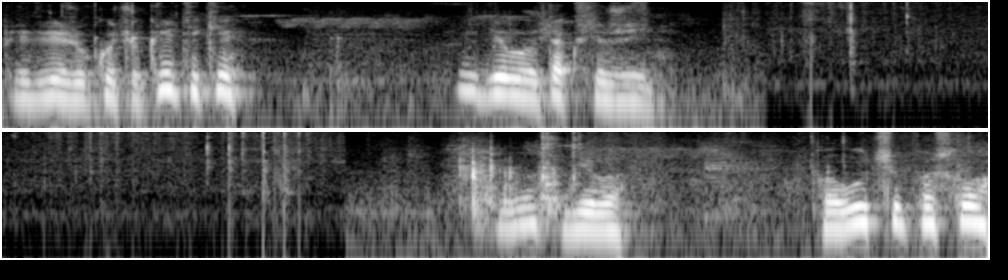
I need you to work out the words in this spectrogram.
Предвижу кучу критики и делаю так всю жизнь. Вот дело получше пошло.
